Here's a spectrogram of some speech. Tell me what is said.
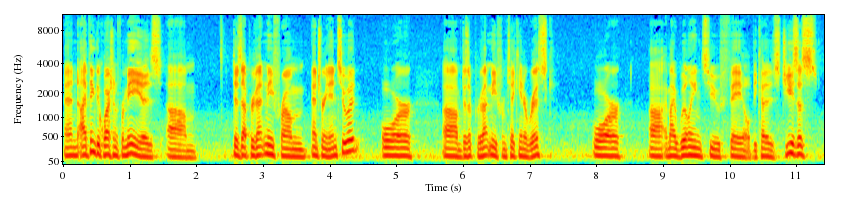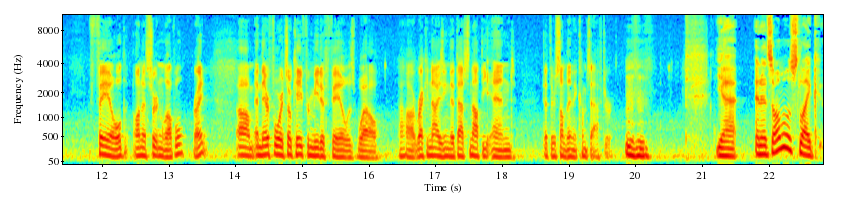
And I think the question for me is, um, does that prevent me from entering into it, or um, does it prevent me from taking a risk, or uh, am I willing to fail because Jesus failed on a certain level, right? Um, and therefore, it's okay for me to fail as well, uh, recognizing that that's not the end, that there's something that comes after. Yeah, and it's almost like,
